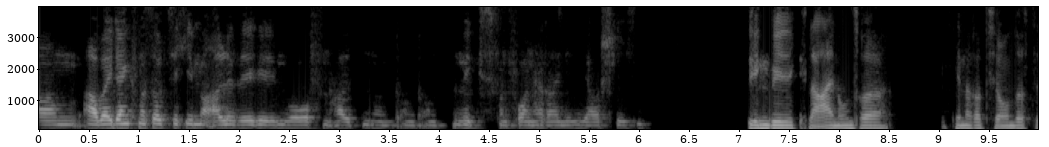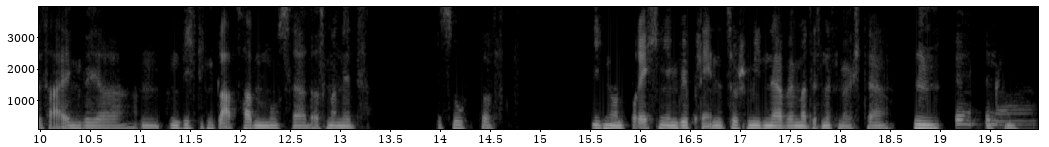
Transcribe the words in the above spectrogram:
Ähm, aber ich denke, man sollte sich immer alle Wege irgendwo offen halten und, und, und nichts von vornherein irgendwie ausschließen. Irgendwie klar in unserer Generation, dass das irgendwie einen, einen wichtigen Platz haben muss, ja, dass man nicht versucht, auf Biegen und Brechen irgendwie Pläne zu schmieden, ja, wenn man das nicht möchte. Ja. Hm. Genau.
